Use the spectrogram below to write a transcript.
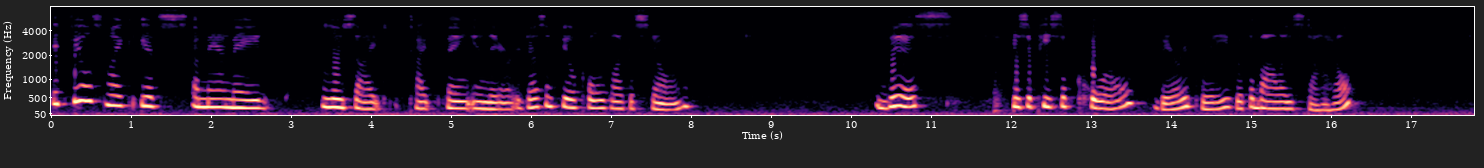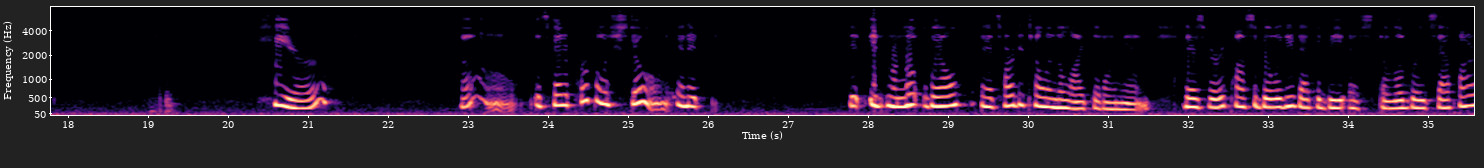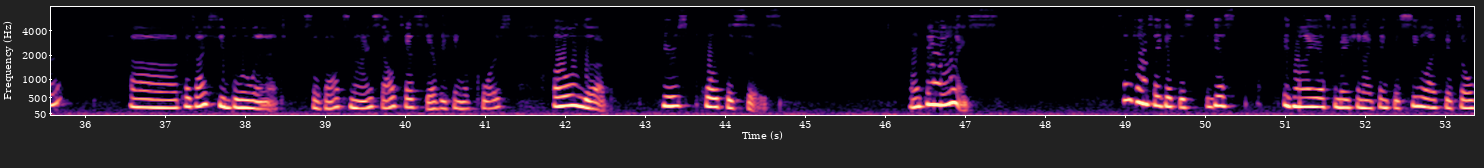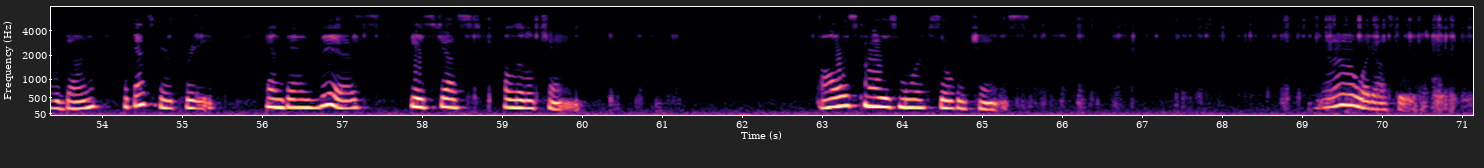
It feels like it's a man-made lucite type thing in there. It doesn't feel cold like a stone. This is a piece of coral, very pretty with the Bali style. Here, oh, it's got a purplish stone and it, it, it look, well, and it's hard to tell in the light that I'm in. There's very possibility that could be a, a low-grade sapphire because uh, I see blue in it. So that's nice. I'll test everything, of course. Oh, look. Here's porpoises. Aren't they nice? Sometimes I get this, I guess, in my estimation, I think the sea life gets overdone, but that's very pretty. And then this is just a little chain. Always can use more silver chains. Now what else do we have?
